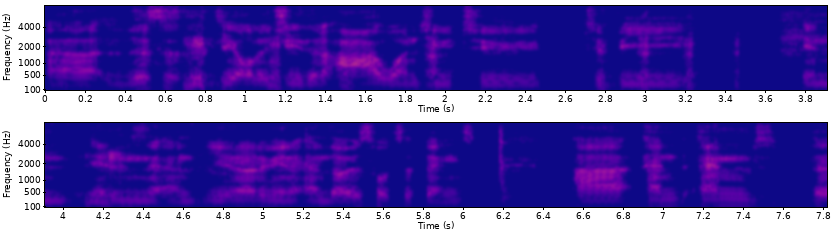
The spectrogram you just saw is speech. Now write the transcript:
Uh, this is the theology that I want you to to be in in, Yes. and you know what I mean, and those sorts of things. Uh, and and uh,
